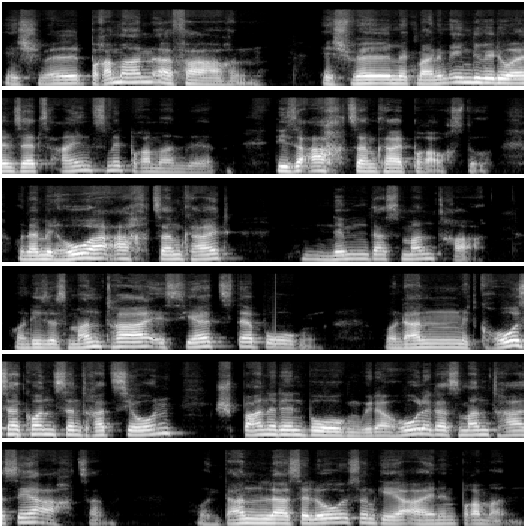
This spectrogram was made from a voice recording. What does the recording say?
ich will Brahman erfahren. Ich will mit meinem individuellen Selbst eins mit Brahman werden. Diese Achtsamkeit brauchst du. Und dann mit hoher Achtsamkeit nimm das Mantra. Und dieses Mantra ist jetzt der Bogen. Und dann mit großer Konzentration Spanne den Bogen, wiederhole das Mantra sehr achtsam. Und dann lasse los und gehe ein in Brahman.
